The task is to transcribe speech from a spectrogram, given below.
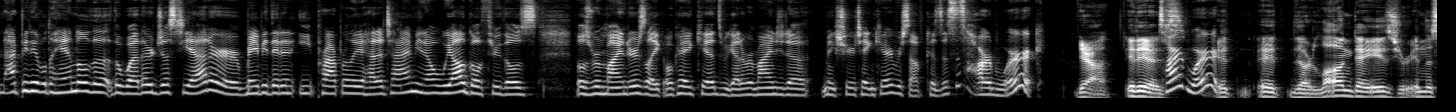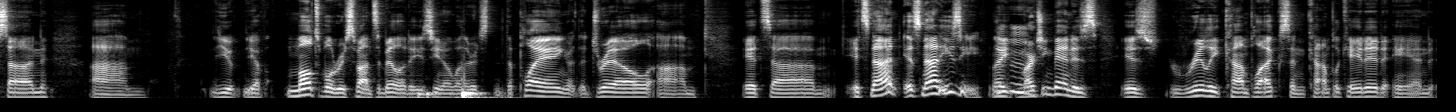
not being able to handle the, the weather just yet or maybe they didn't eat properly ahead of time you know we all go through those those reminders like okay kids we got to remind you to make sure you're taking care of yourself because this is hard work Yeah, it is. It's hard work. It it they're long days. You're in the sun. Um, you you have multiple responsibilities. You know whether it's the playing or the drill. Um, it's um it's not it's not easy. Like marching band is is really complex and complicated and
